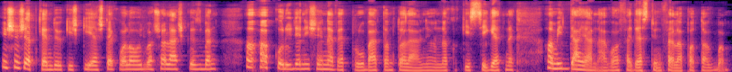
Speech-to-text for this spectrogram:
és a zsebkendők is kiestek valahogy vasalás közben, akkor ugyanis egy nevet próbáltam találni annak a kis szigetnek, amit Diana-val fedeztünk fel a patakban.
